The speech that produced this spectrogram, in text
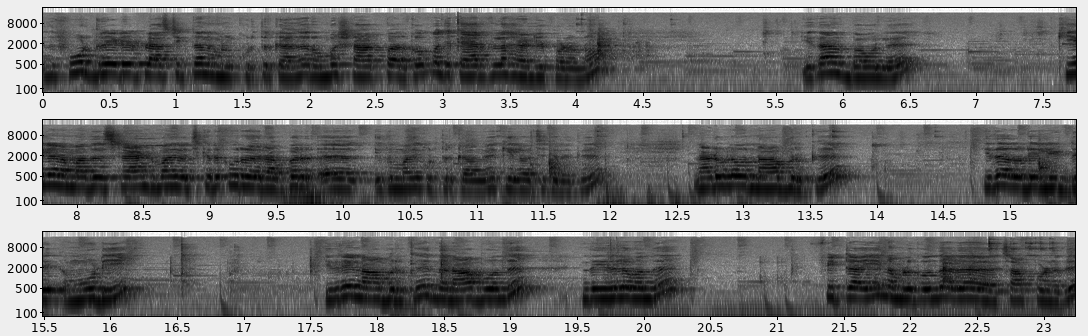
இது ஃபுட் கிரேடட் பிளாஸ்டிக் தான் நம்மளுக்கு கொடுத்துருக்காங்க. ரொம்ப ஷார்ப்பாக இருக்கும். கொஞ்சம் கேர்ஃபுல்லாக ஹேண்டில் பண்ணணும். இதுதான் பவுலு கீழே நம்ம அது ஸ்டாண்ட் மாதிரி வச்சுக்கிறதுக்கு ஒரு ரப்பர் இது மாதிரி கொடுத்துருக்காங்க. கீழே வச்சுக்கிறதுக்கு. நடுவில் ஒரு நாப் இருக்குது இது அதோடைய லிட்டு மூடி. இதுலேயே நாப் இருக்குது இந்த நாப் வந்து இந்த இதில் வந்து ஃபிட் ஆகி நம்மளுக்கு வந்து அதை சாப் பண்ணுது.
